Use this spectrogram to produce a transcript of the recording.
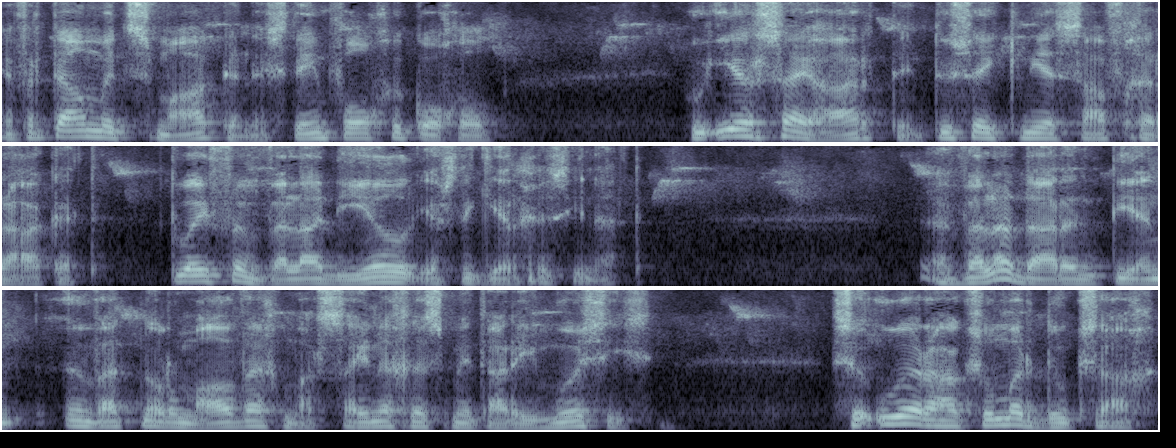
en vertel met smaak en 'n stem vol gekoggel hoe eers sy hart en toe sy knie saf geraak het toe hy vir Willa die heel eerste keer gesien het. 'n Willa daarenteen wat normaalweg maar synig is met haar emosies. Sy oë raak sommer doeksag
